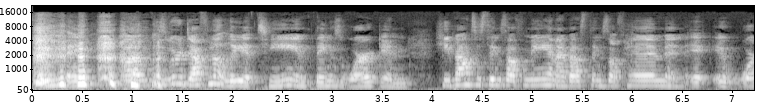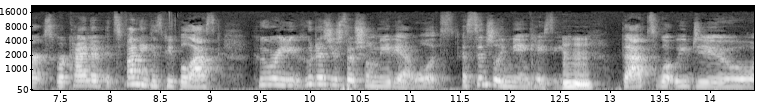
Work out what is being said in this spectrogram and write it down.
the same thing. Because we're definitely a team. Things work and he bounces things off me and I bounce things off him and it, it works. We're kind of, it's funny because people ask, who are you, who does your social media? Well, it's essentially me and Casey. Mm-hmm. That's what we do.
